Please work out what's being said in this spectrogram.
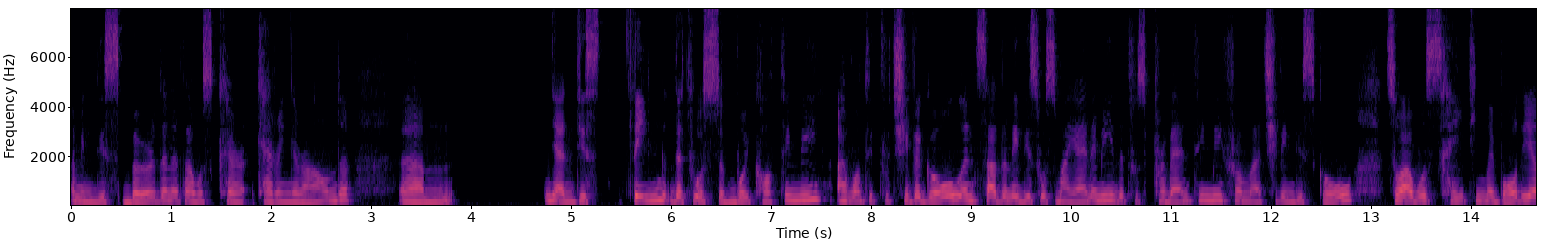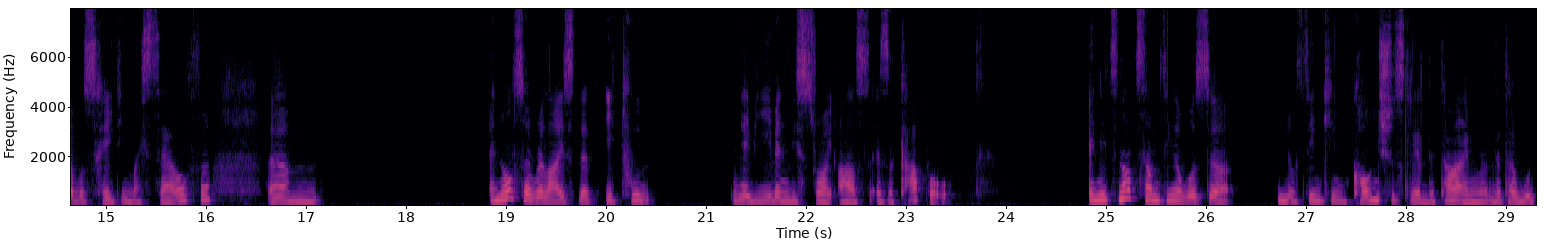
I mean, this burden that I was car- carrying around. Um, yeah, this thing that was boycotting me. I wanted to achieve a goal, and suddenly this was my enemy that was preventing me from achieving this goal. So I was hating my body, I was hating myself. Um, and also realized that it would maybe even destroy us as a couple. And it's not something I was uh, you know thinking consciously at the time that I would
